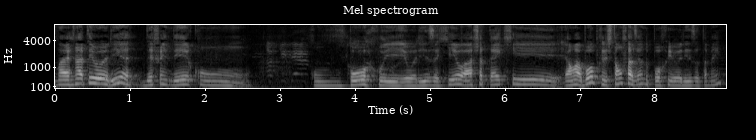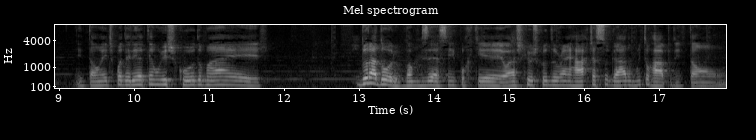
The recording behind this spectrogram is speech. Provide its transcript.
mas na teoria, defender com, com Porco e Oriza aqui, eu acho até que é uma boa, porque eles estão fazendo Porco e Oriza também. Então a gente poderia ter um escudo mais duradouro, vamos dizer assim, porque eu acho que o escudo do Reinhardt é sugado muito rápido. Então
